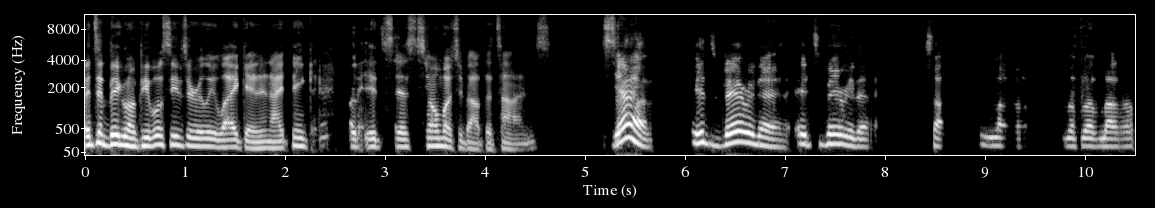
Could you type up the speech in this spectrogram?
it's a big one. People seem to really like it, and I think it's just so much about the times. So Yeah, it's very that. It's very that. So love, love, love, love.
